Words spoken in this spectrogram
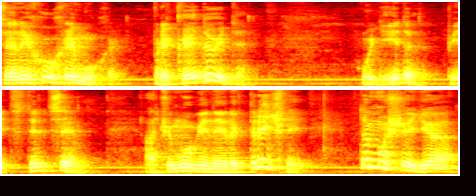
Це не хухри-мухри. Прикидуєте? У діда під стільцем. А чому він електричний? Тому що я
